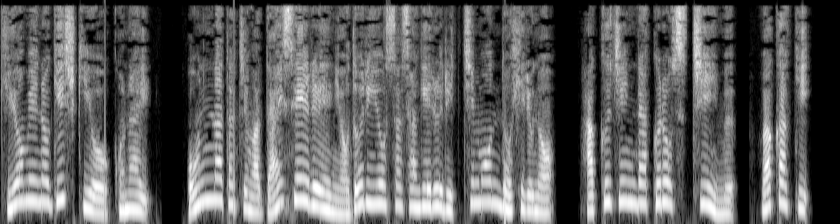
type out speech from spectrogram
清めの儀式を行い、女たちが大精霊に踊りを捧げるリッチモンドヒルの白人ラクロスチーム、若き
